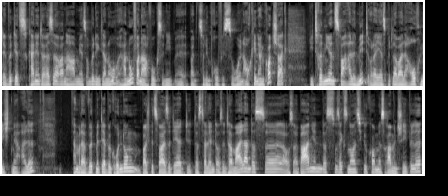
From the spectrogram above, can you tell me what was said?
der wird jetzt kein Interesse daran haben, jetzt unbedingt Hannover-Nachwuchs äh, zu den Profis zu holen. Auch Kenan Kotschak, die trainieren zwar alle mit oder jetzt mittlerweile auch nicht mehr alle, aber da wird mit der Begründung, beispielsweise der, das Talent aus Inter Mailand, das äh, aus Albanien, das zu 96 gekommen ist, Ramin Schepele,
